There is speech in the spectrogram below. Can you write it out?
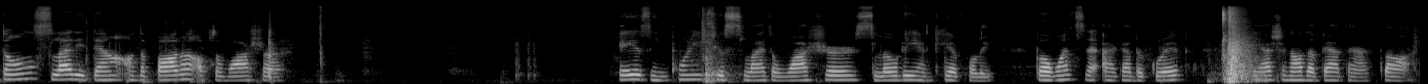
Don't slide it down on the bottom of the washer. It is important to slide the washer slowly and carefully, but once I got the grip, it's actually not as bad than I thought.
